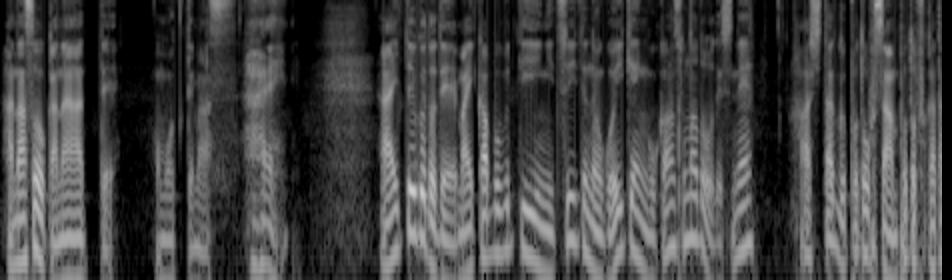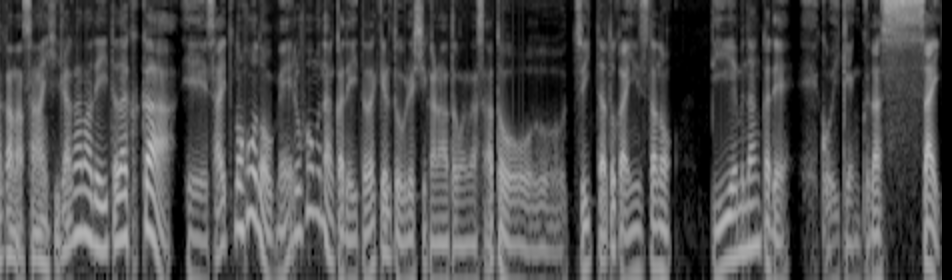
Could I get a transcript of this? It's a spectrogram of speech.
話そうかなって思ってます。はい。はい。ということで、マイカップブティーについてのご意見、ご感想などをですね、ハッシュタグポトフさん、ポトフカタカナさん、ひらがなでいただくか、えー、サイトの方のメールフォームなんかでいただけると嬉しいかなと思います。あと、ツイッターとかインスタの DM なんかでご意見ください。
